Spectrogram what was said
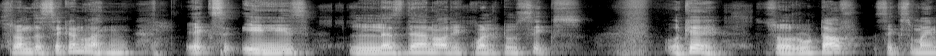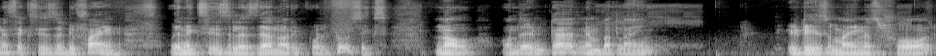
from the second one x is less than or equal to 6 okay? So root of 6 minus x is defined when x is less than or equal to 6 now on the entire number line it is minus 4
